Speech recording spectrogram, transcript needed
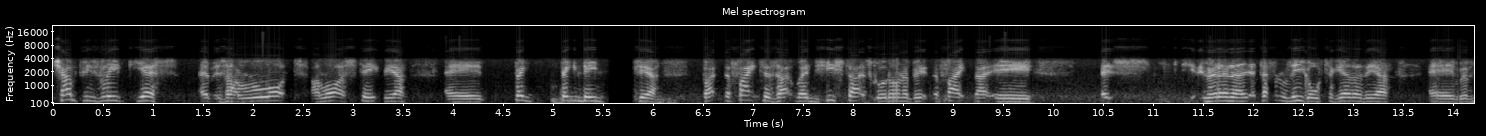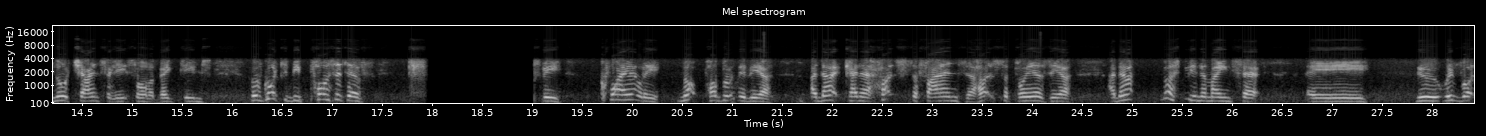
Champions League, yes, it was a lot, a lot of stake there. Uh, big, big name here. But the fact is that when he starts going on about the fact that uh, it's we're in a, a different league altogether there, uh, we've no chance against all the big teams. We've got to be positive, be quietly, not publicly there, and that kind of hurts the fans, it hurts the players there, and that must be in the mindset. Uh, now, we've got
